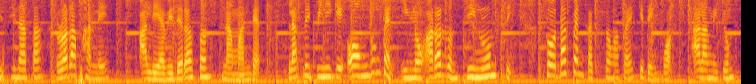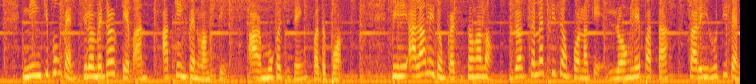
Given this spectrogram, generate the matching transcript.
ইচিনাতা ৰদা ফান্নে আলি আবি দে ৰাচন নাং মান দে লাচি পিনিকে অং দুং পেন ইংলং আৰাজম চিংৰুম চি চদাক পেন কাচি চঙা চাই কেদেং পন আলাং নিতুম নিংকিপুং পেন কিলোমিটাৰ কেপ আন আকিং পেন ৱাংচি আৰু মোক কাচি চেং পদপন পিনি আলাং নিতুম কাচি চঙা লওঁ জচেমেট কি জংপনাকে লংলে পাতা সাৰি হুটি পেন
